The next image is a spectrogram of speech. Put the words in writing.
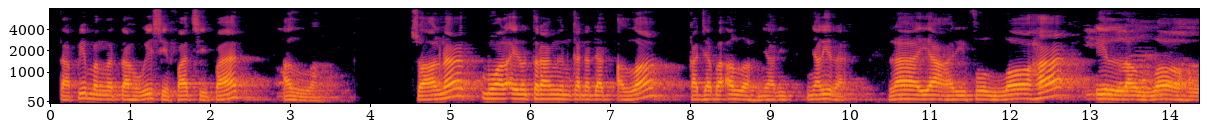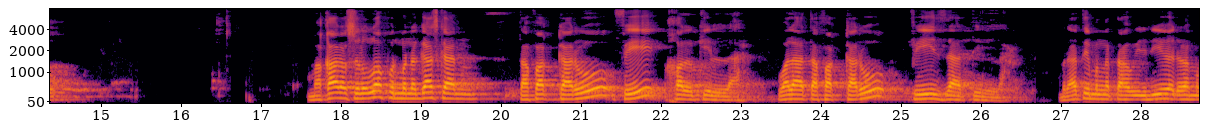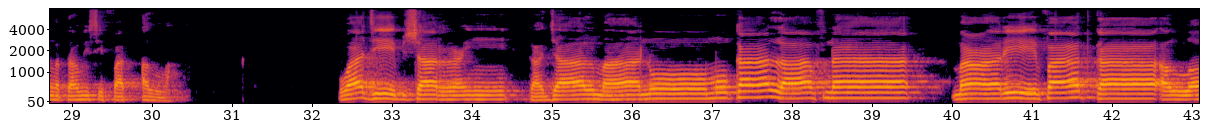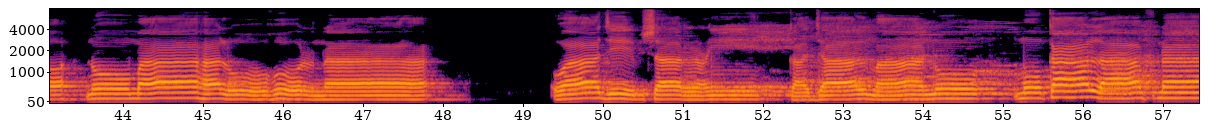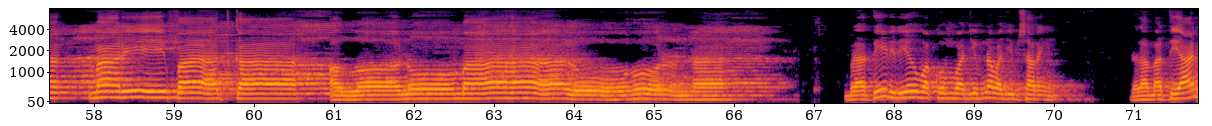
tapi mengetahui sifat-sifat Allah. Soalnya mual anu terangin kana dat Allah kajaba Allah nyari nyalira. La ya'rifullaha illallahu. Maka Rasulullah pun menegaskan tafakkaru fi khalqillah wala tafakkaru fi zatillah berarti mengetahui dia adalah mengetahui sifat Allah. Wajib syar'i kajal manu mukallafna ma'rifat ka Allah nu mahaluhurna wajib syar'i kajal manu mukallafna marifat ka Allah nu mahaluhurna. Berarti di dia wakum wajibna wajib syar'i dalam artian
